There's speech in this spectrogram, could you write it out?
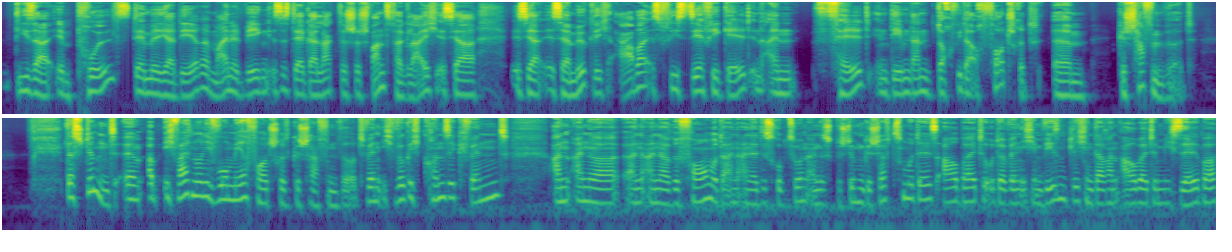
dieser Impuls der Milliardäre, meinetwegen ist es der galaktische Schwanzvergleich, ist ja, ist ja, ist ja möglich, aber es fließt sehr viel Geld in ein Feld, in dem dann doch wieder auch Fortschritt ähm, geschaffen wird. Das stimmt. Ähm, ich weiß nur nicht, wo mehr Fortschritt geschaffen wird. Wenn ich wirklich konsequent an einer, an einer Reform oder an einer Disruption eines bestimmten Geschäftsmodells arbeite oder wenn ich im Wesentlichen daran arbeite, mich selber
